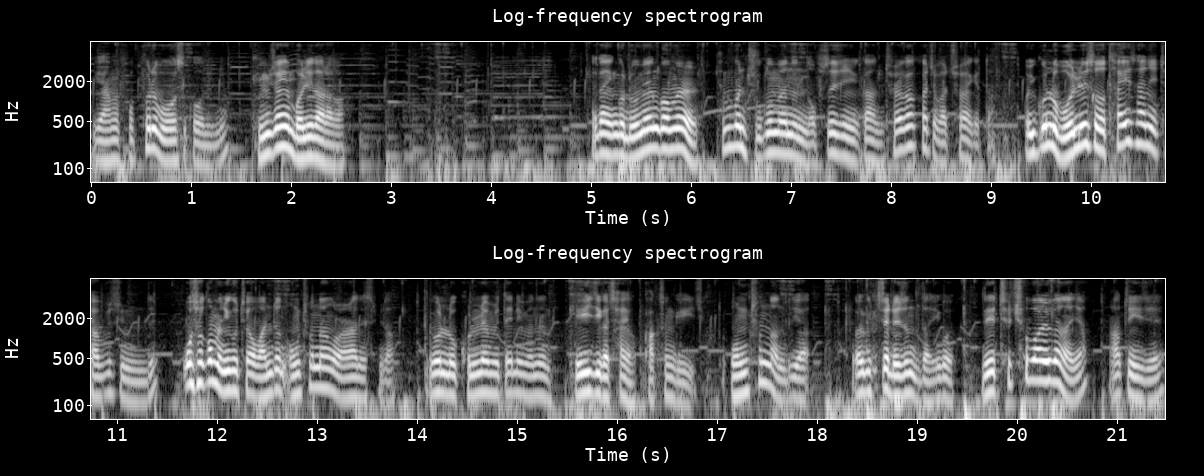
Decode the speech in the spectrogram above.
이게 아마 버프를 먹었을 거거든요. 굉장히 멀리 날아가. 일단 이거 루멘검을 한 번 죽으면은 없어지니까 철갑까지 맞춰야겠다. 어, 이걸로 멀리서 타이탄이 잡을 수 있는데? 어 잠깐만 이거 제가 완전 엄청난 걸 알아냈습니다. 이걸로 골렘을 때리면은 게이지가 차요. 각성 게이지. 엄청난데 야. 와 이거 진짜 레전드다. 이거 내 최초 발견 아니야? 아무튼 이제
